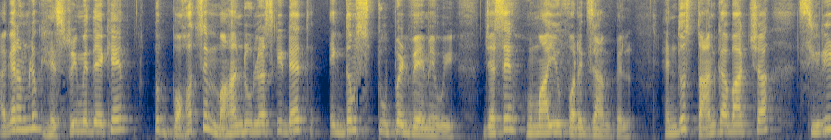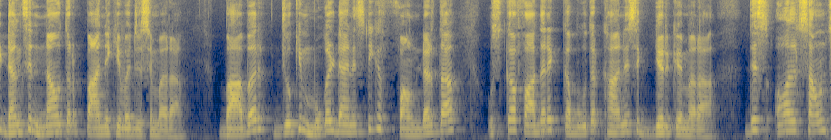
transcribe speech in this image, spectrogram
अगर हम लोग हिस्ट्री में देखें तो बहुत से महान रूलर्स की डेथ एकदम स्टूपिड वे में हुई। जैसे हुमायूं फॉर एग्ज़ाम्पल हिंदुस्तान का बादशाह सीढ़ी ढंग से ना उतर पाने की वजह से मरा। बाबर, जो कि मुगल डायनेस्टी का फाउंडर था, उसका फादर एक कबूतर खाने से गिर के मरा। This all sound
